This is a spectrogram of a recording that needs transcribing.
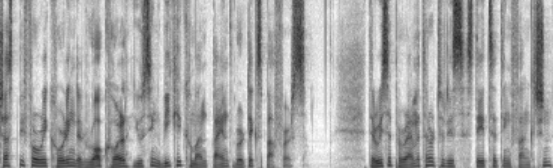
just before recording the draw call using vk command bind vertex buffers. There is a parameter to this state setting function,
